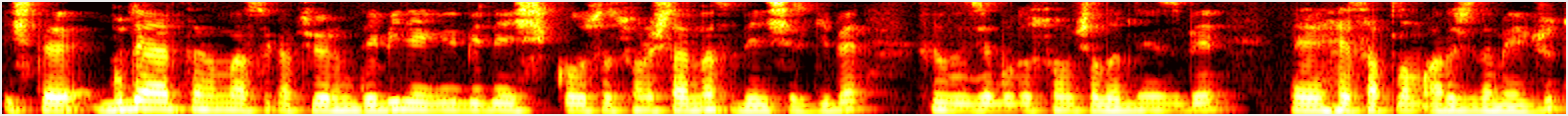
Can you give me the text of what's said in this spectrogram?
işte bu değer tanımlarsak atıyorum debi ile ilgili bir değişiklik olursa sonuçlar nasıl değişir gibi hızlıca burada sonuç alabildiğimiz bir e, hesaplama aracı da mevcut.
